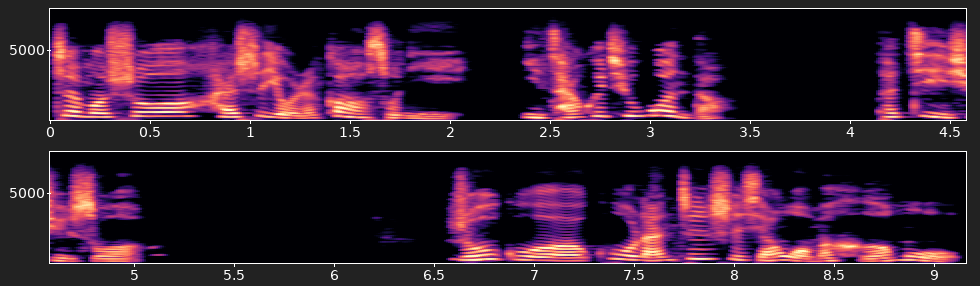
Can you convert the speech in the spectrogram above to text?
这么说，还是有人告诉你，你才会去问的。他继续说：“如果顾兰真是想我们和睦，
